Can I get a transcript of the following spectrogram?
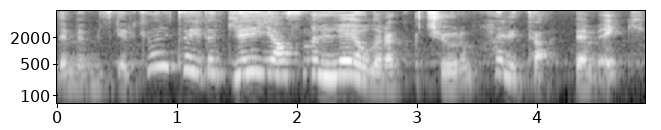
dememiz gerekiyor. Haritayı da C'yi aslında L olarak açıyorum. Harita demek.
